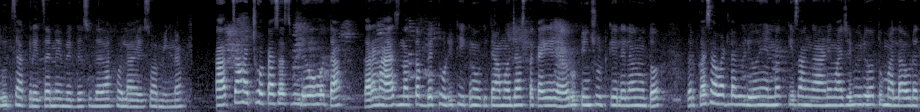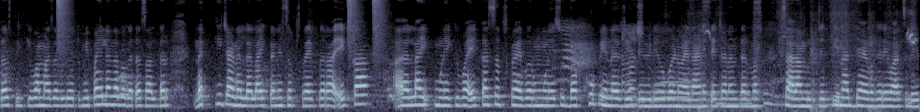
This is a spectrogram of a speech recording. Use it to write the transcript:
दूध साखरेचा नैवेद्यसुद्धा दाखवला आहे स्वामींना. आजचा हा छोटासाच व्हिडिओ होता. कारण आज ना तब्येत थोडी ठीक नव्हती त्यामुळे जास्त काही रुटीन शूट केलेलं नव्हतं. तर कसा वाटला व्हिडिओ हे नक्की सांगा आणि माझे व्हिडिओ तुम्हाला आवडत असतील किंवा माझा व्हिडिओ तुम्ही पहिल्यांदा बघत असाल तर नक्की चॅनलला लाईक आणि सबस्क्राईब करा. एका लाईकमुळे किंवा एका सबस्क्रायबरमुळे सुद्धा खूप एनर्जी येते व्हिडिओ बनवायला आणि त्याच्यानंतर मग सारामृतचे तीन अध्याय वगैरे वाचले.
